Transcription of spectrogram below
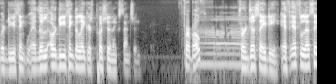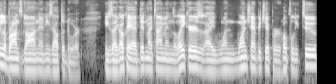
Or do you think uh, the or do you think the Lakers push an extension For both? for Uh, just AD? If if let's say LeBron's gone and he's out the door. He's like, "Okay, I did my time in the Lakers. I won one championship or hopefully two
